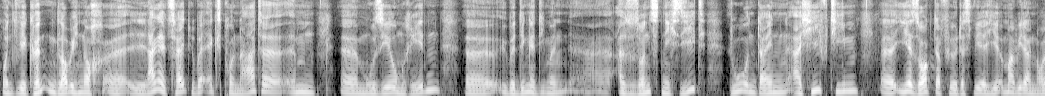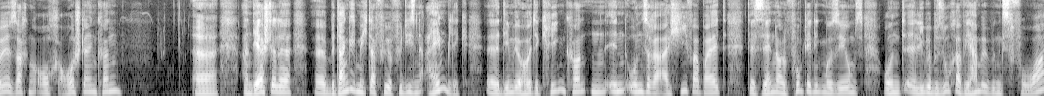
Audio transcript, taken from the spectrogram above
Und wir könnten, glaube ich, noch äh, lange Zeit über Exponate im äh, Museum reden, äh, über Dinge, die man äh, also sonst nicht sieht. Du und dein Archivteam, äh, ihr sorgt dafür, dass wir hier immer wieder neue Sachen auch ausstellen können. Äh, an der Stelle äh, bedanke ich mich dafür, für diesen Einblick, äh, den wir heute kriegen konnten in unsere Archivarbeit des Sender- und Funktechnikmuseums. Und äh, liebe Besucher, wir haben übrigens vor,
